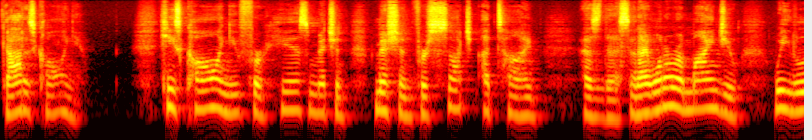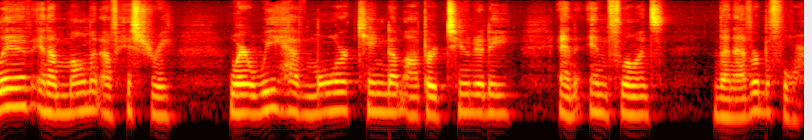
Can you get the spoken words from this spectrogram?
God is calling you. He's calling you for his mission, mission for such a time as this. And I want to remind you, we live in a moment of history where we have more kingdom opportunity and influence than ever before.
